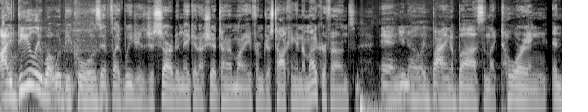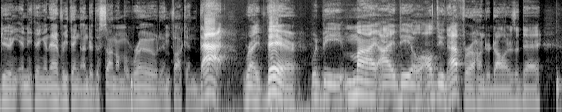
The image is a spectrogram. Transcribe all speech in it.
ideally what would be cool is if like we just just started making a shit ton of money from just talking into microphones, and you know, like buying a bus and like touring and doing anything and everything under the sun on the road and fucking that right there would be my ideal. I'll do that for a hundred dollars a day.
